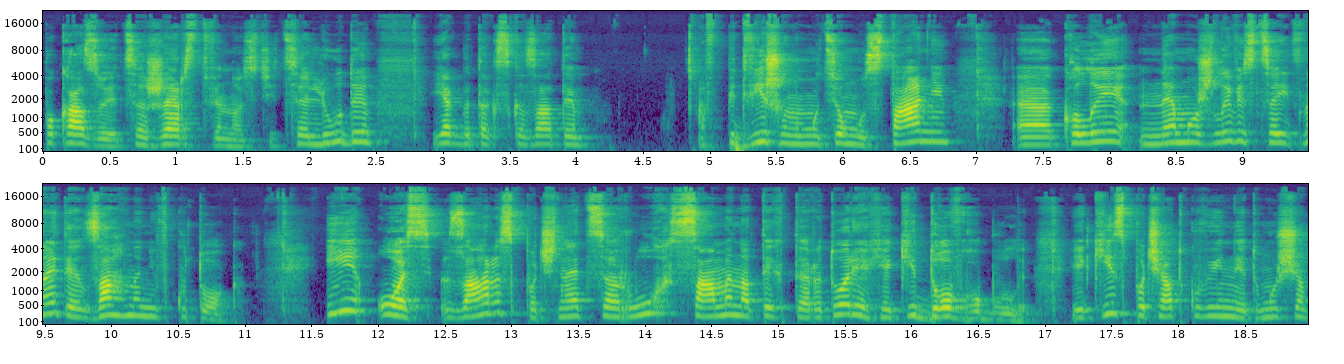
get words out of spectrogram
показує це жерственності. Це люди, як би так сказати, в підвішеному цьому стані, е, коли неможливість цей, знаєте, загнані в куток. І ось зараз почнеться рух саме на тих територіях, які довго були, які з початку війни, тому що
